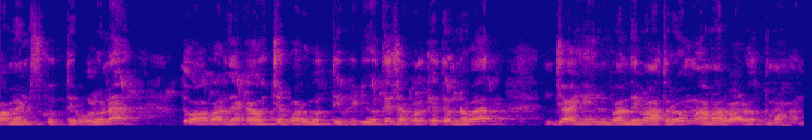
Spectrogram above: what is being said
কমেন্টস করতে ভুলো না। তো আবার দেখা হচ্ছে পরবর্তী ভিডিওতে। সকলকে ধন্যবাদ। জয় হিন্দ, বন্দে মাতরম। আমার ভারত মহান।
